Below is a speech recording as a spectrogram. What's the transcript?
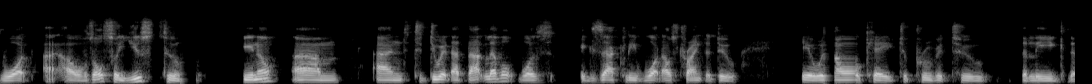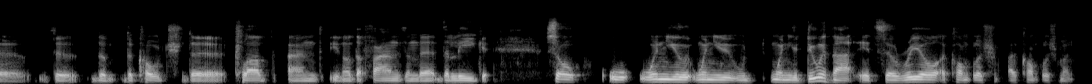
what I, was also used to, you know, um, and to do it at that level was exactly what I was trying to do it was okay to prove it to the league, the the the the coach, the club, and you know the fans and the the league. So when you when you when you're doing that, it's a real accomplish accomplishment,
